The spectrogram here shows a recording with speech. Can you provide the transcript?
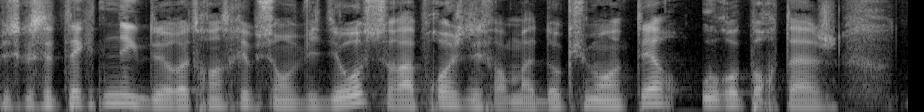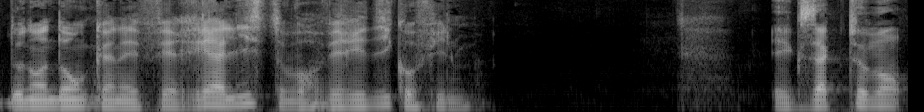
puisque cette technique de retranscription vidéo se rapproche des formats documentaires ou reportages, donnant donc un effet réaliste, voire véridique au film. Exactement.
